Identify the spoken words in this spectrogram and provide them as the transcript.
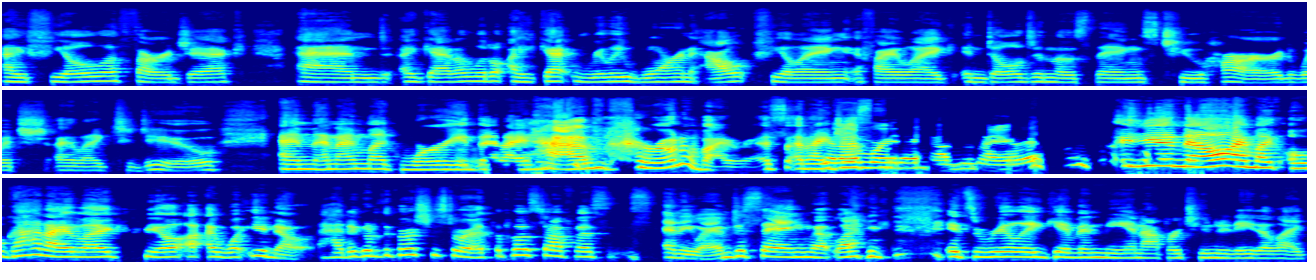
I feel lethargic and I get a little I get really worn out feeling if I like indulge in those things too hard which I like to do. And then I'm like worried that I have coronavirus and I just I'm worried I have the virus. You know I'm like oh god I like feel I what you know had to go to the grocery store, at the post office. Anyway, I'm just saying that like it's really given me an opportunity to like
